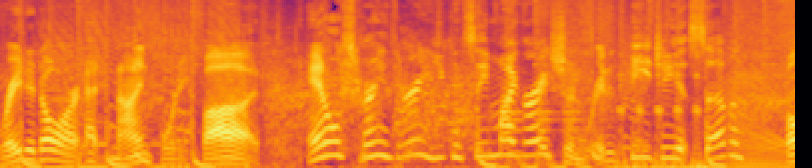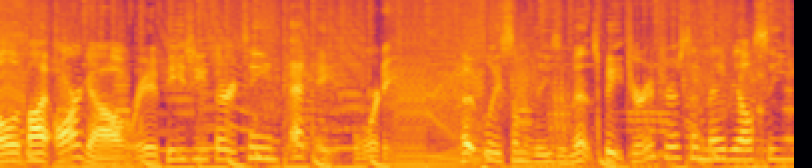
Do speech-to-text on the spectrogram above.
rated R, at 9.45. And on Screen 3, you can see Migration, rated PG at 7, followed by Argylle, rated PG-13, at 8.40. Hopefully some of these events piqued your interest and maybe I'll see you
